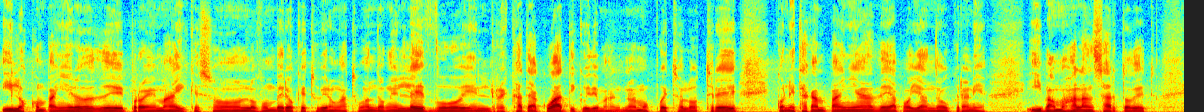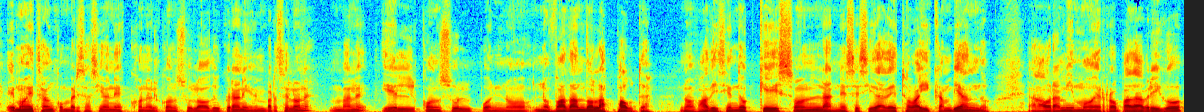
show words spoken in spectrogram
y los compañeros de Proemai, que son los bomberos que estuvieron actuando en el Lesbo, en el rescate acuático y demás. Nos hemos puesto los tres con esta campaña de apoyando a Ucrania y vamos a lanzar todo esto. Hemos estado en conversaciones con el consulado de Ucrania en Barcelona, ¿vale? Y el cónsul pues nos va dando las pautas nos va diciendo qué son las necesidades. Esto va a ir cambiando. Ahora mismo es ropa de abrigo,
